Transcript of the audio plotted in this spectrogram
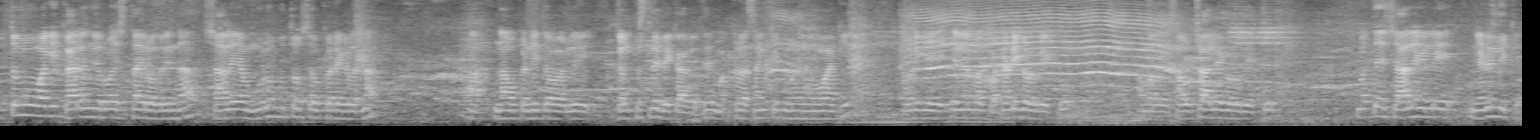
ಉತ್ತಮವಾಗಿ ಕಾರ್ಯನಿರ್ವಹಿಸ್ತಾ ಇರೋದರಿಂದ ಶಾಲೆಯ ಮೂಲಭೂತ ಸೌಕರ್ಯಗಳನ್ನು ನಾವು ಖಂಡಿತವಾಗಲಿ ಕಲ್ಪಿಸಲೇಬೇಕಾಗುತ್ತೆ. ಮಕ್ಕಳ ಸಂಖ್ಯೆಗೆ ಅನುಗುಣವಾಗಿ ಅವರಿಗೆ ಏನೆಲ್ಲ ಕೊಠಡಿಗಳು ಬೇಕು, ಆಮೇಲೆ ಶೌಚಾಲಯಗಳು ಬೇಕು, ಮತ್ತು ಶಾಲೆಯಲ್ಲಿ ನಡೀಲಿಕ್ಕೆ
